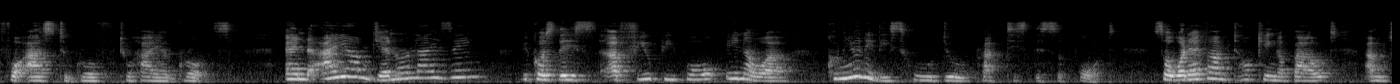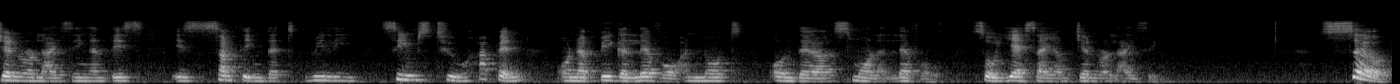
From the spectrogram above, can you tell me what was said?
for us to grow to higher growths. And I am generalizing because there's a few people in our communities who do practice this support. So whatever I'm talking about, I'm generalizing, and this is something that really seems to happen on a bigger level and not on the smaller level. So yes, I am generalizing. So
